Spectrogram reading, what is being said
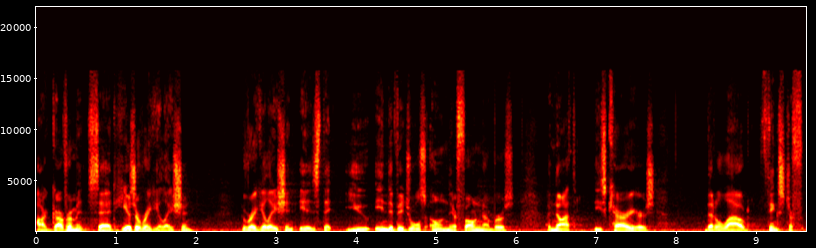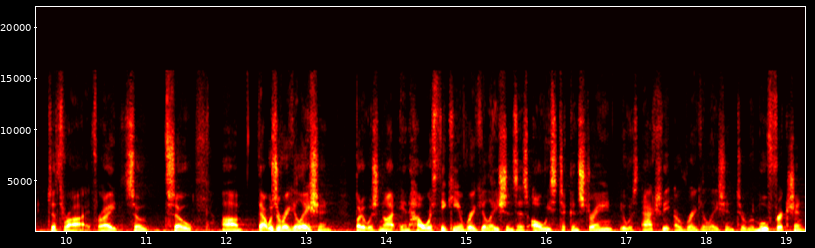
our government said, here's a regulation. The regulation is that you individuals own their phone numbers, not these carriers that allowed things to, to thrive, right? So, so um, that was a regulation, but it was not in how we're thinking of regulations as always to constrain. It was actually a regulation to remove friction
